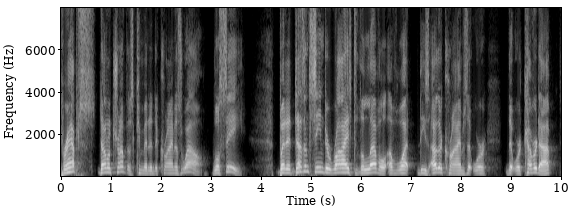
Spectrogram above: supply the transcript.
perhaps Donald Trump has committed a crime as well. We'll see. But it doesn't seem to rise to the level of what these other crimes that were that were covered up.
